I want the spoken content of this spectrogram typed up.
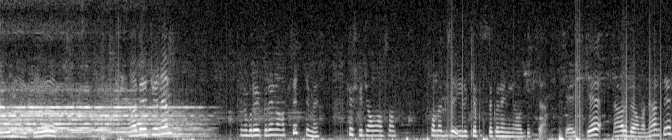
Oh my god. Ne canım? Seni buraya Granny hapsetti mi? Keşke canlansan. Sonra bize iyilik yapıp da Granny'yi öldürsen. Keşke. Nerede ama nerede?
